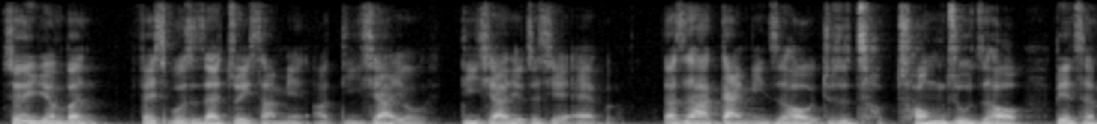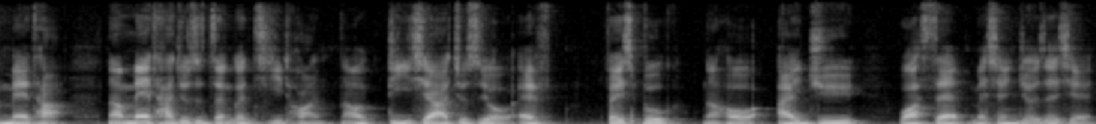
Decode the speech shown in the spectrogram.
所以原本 Facebook 是在最上面啊，底下有底下有这些 App。但是它改名之后，就是重重组之后变成 Meta，那 Meta 就是整个集团，然后底下就是有 F Facebook，然后 IG、WhatsApp、Messenger 这些，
